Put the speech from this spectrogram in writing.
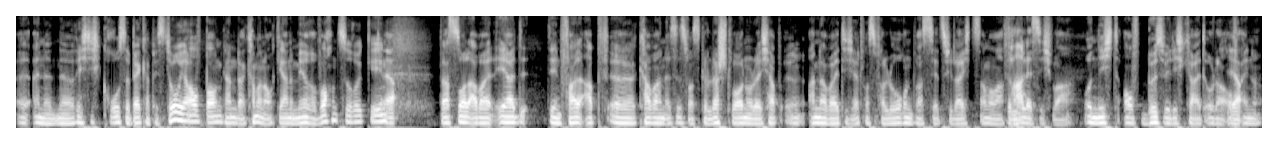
äh, eine, eine richtig große Backup-Historie aufbauen kann. Da kann man auch gerne mehrere Wochen zurückgehen. Ja. Das soll aber eher den Fall abcovern, es ist was gelöscht worden oder ich habe äh, anderweitig etwas verloren, was jetzt vielleicht, sagen wir mal, genau. fahrlässig war und nicht auf Böswilligkeit oder auf ja. eine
